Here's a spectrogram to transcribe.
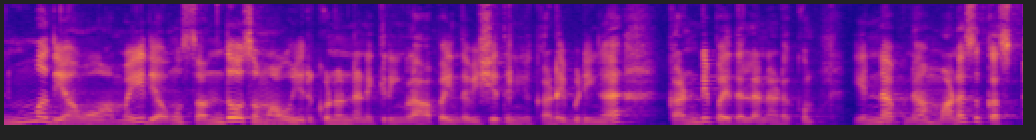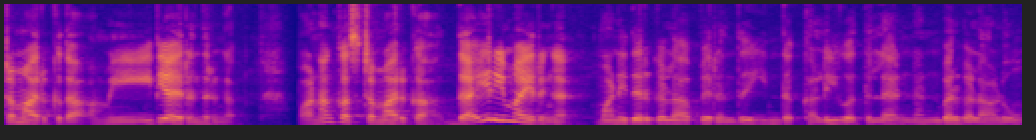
நிம்மதியாகவும் அமைதியாகவும் சந்தோஷமாகவும் இருக்கணும்னு நினைக்கிறீங்களா? அப்போ இந்த விஷயத்தை நீங்கள் கடைபிடிங்க. கண்டிப்பாக இதெல்லாம் நடக்கும். என்ன அப்படின்னா மனசு கஷ்டமாக இருக்குதா? அமைதியாக இருந்துருங்க. பணம் கஷ்டமாக இருக்கா? தைரியமாக இருங்க. மனிதர்களாக பிறந்து இந்த கலியுகத்தில் நண்பர்களாலும்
